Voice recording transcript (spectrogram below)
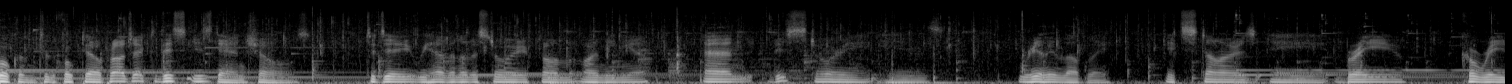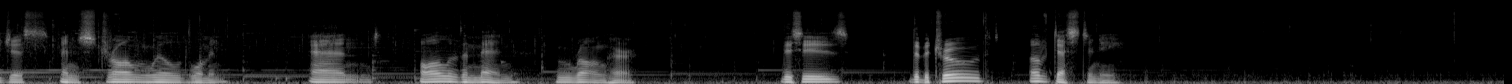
Welcome to the Folktale Project. This is Dan Scholes. Today we have another story from Armenia, and this story is really lovely. It stars a brave, courageous, and strong willed woman, and all of the men who wrong her. This is The Betrothed of Destiny.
